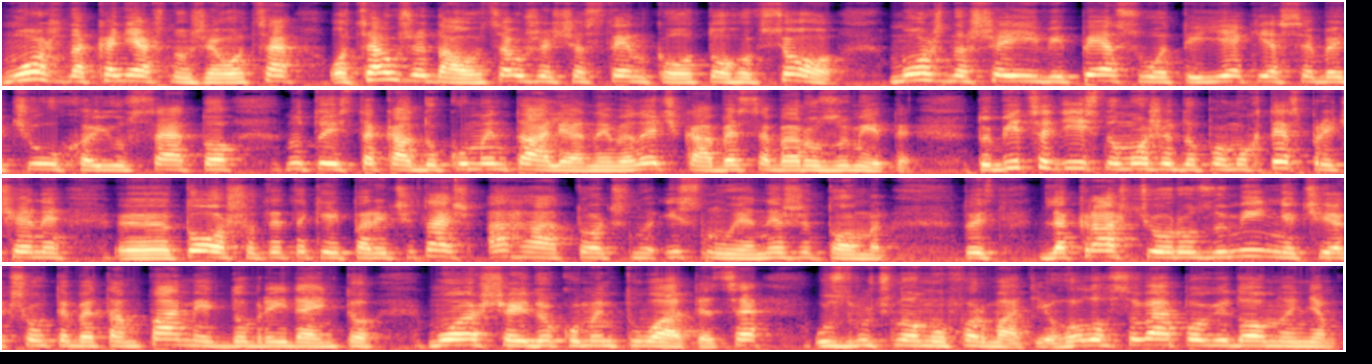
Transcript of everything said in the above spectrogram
Можна, звісно ж, оце, оце вже да, оце вже частинка отого всього. Можна ще і виписувати, як я себе чухаю, все то. Ну, то є така документалія невеличка, аби себе розуміти. Тобі це дійсно може допомогти з причини е, того, що ти такий перечитаєш, ага, точно, існує, не Житомир. Тобто для кращого розуміння, чи якщо у тебе там пам'ять, добрий день, то можеш ще й документувати це у зручному форматі. Голосове повідомлення.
